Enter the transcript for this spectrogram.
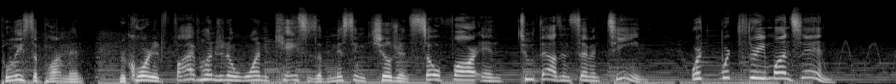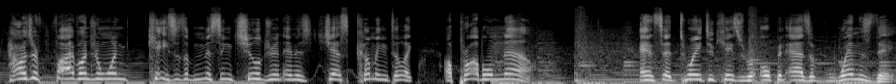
Police Department recorded 501 cases of missing children so far in 2017. We're we're 3 months in. How is there 501 cases of missing children and it's just coming to like a problem now? And said 22 cases were open as of Wednesday.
